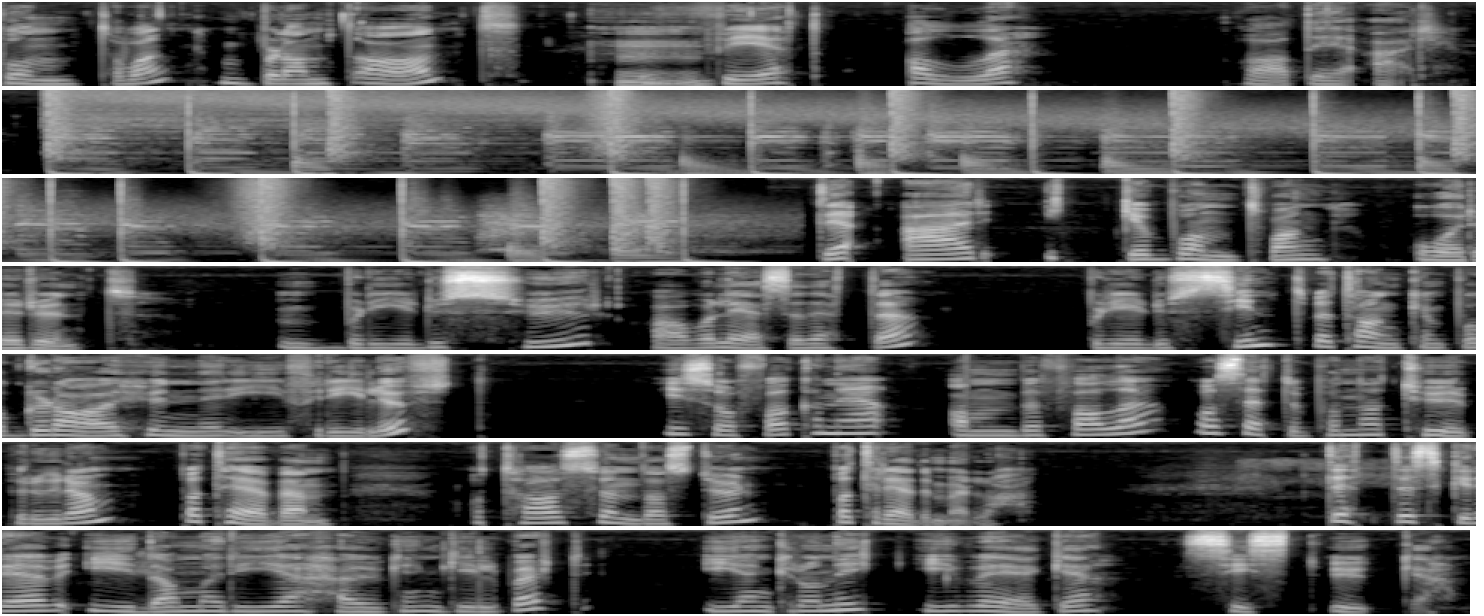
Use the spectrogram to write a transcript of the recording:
båndtvang, blant annet. Vet alle hva det er? Det er ikke båndtvang året rundt. Blir du sur av å lese dette? Blir du sint ved tanken på glade hunder i friluft? I så fall kan jeg anbefale å sette på naturprogram på TV-en og ta søndagsturen på tredemølla. Dette skrev Ida Marie Haugen Gilbert i en kronikk i VG sist uke.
